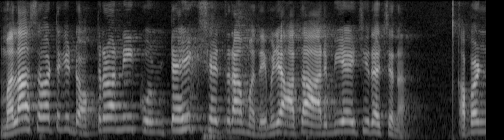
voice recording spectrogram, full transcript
मला असं वाटतं की डॉक्टरांनी कोणत्याही क्षेत्रामध्ये म्हणजे आता आर बी आयची रचना आपण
